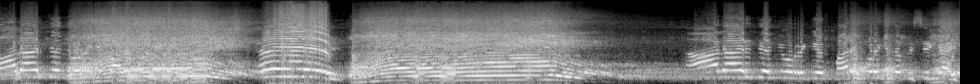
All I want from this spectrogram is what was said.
നാലായിരത്തി അഞ്ഞൂറ് നാലായിരത്തി അഞ്ഞൂറ് രൂപയ്ക്ക് മരം മുറിക്കുന്ന മിസ്സിംഗ് ആയി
